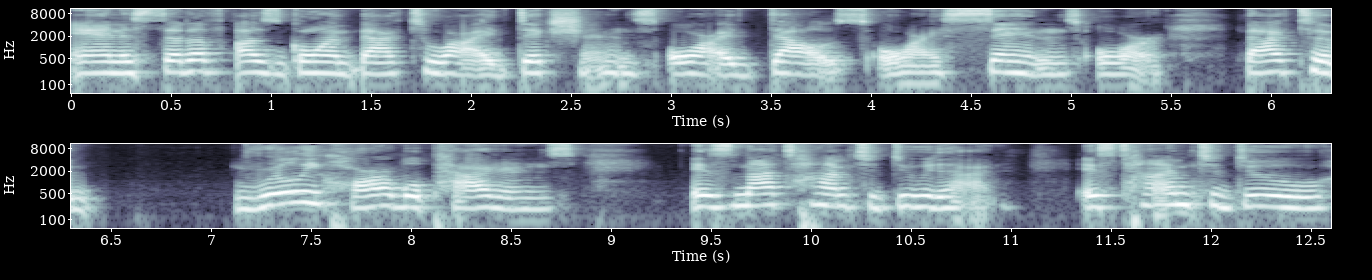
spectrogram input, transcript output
And instead of us going back to our addictions or our doubts or our sins or back to really horrible patterns, it's not time to do that. It's time to do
